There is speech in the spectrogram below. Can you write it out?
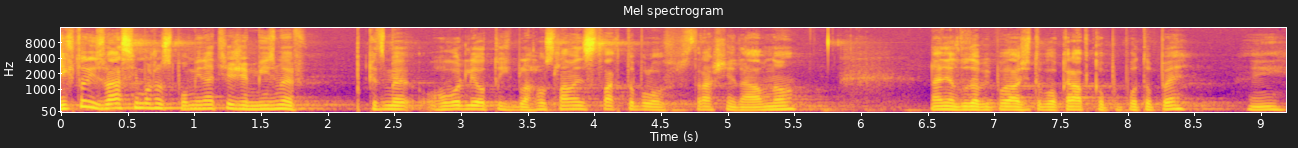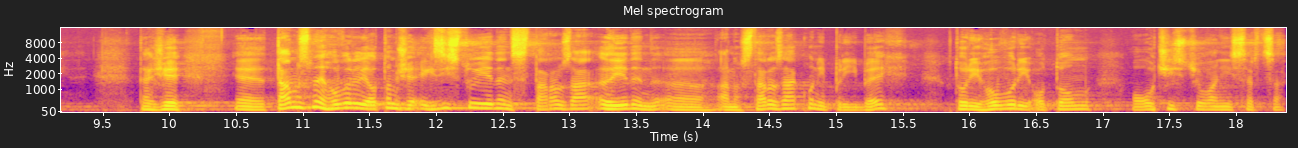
Niektorí z vás si možno spomínate, že my sme, keď sme hovorili o tých blahoslavenstvách, to bolo strašne dávno. Daniel Duda by povedal, že to bolo krátko po potope. Takže e, tam sme hovorili o tom, že existuje jeden, starozá, jeden e, áno, starozákonný príbeh, ktorý hovorí o tom, o očisťovaní srdca.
